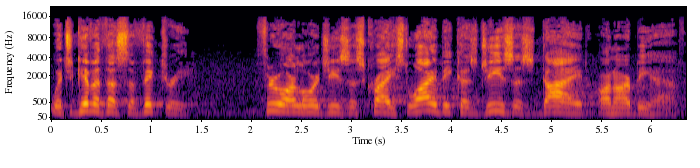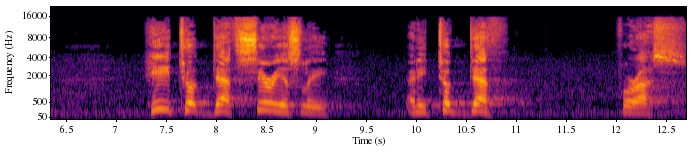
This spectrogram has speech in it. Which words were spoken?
which giveth us a victory through our Lord Jesus Christ. Why? Because Jesus died on our behalf. He took death seriously, and He took death for us.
